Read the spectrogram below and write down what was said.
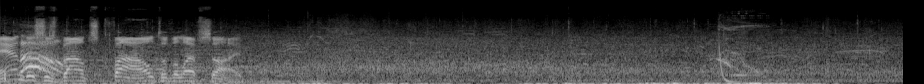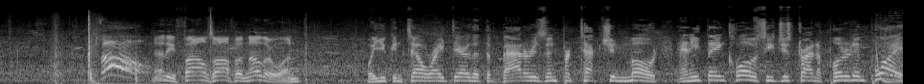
And this is bounced foul to the left side. And he fouls off another one. Well, you can tell right there that the batter is in protection mode. Anything close, he's just trying to put it in play.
